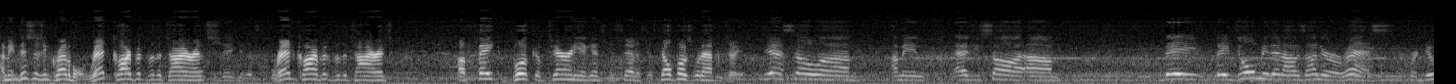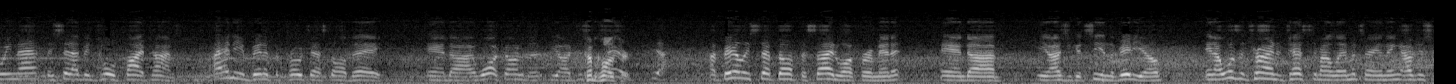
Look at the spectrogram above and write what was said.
I mean, this is incredible. Red carpet for the tyrants. Ridiculous. Red carpet for the tyrants. A fake book of tyranny against the citizens. Tell folks what happened to you. Yeah, so um, I mean, as you saw, um, they they told me that I was under arrest for doing that. They said I've been told five times. I hadn't even been at the protest all day, and uh, I walked onto the. You know, just Come closer. Yeah, I barely stepped off the sidewalk for a minute, and uh, you know, as you could see in the video, and I wasn't trying to test my limits or anything. I was just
